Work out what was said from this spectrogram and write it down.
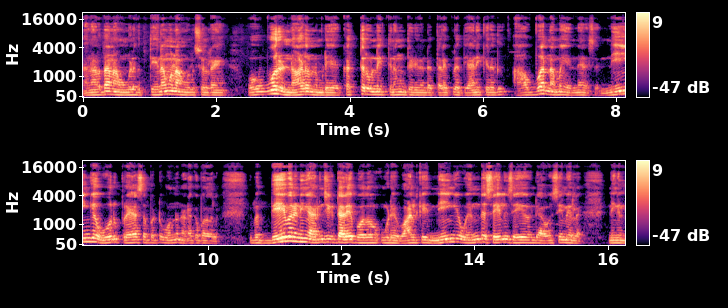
அதனால தான் நான் உங்களுக்கு தினமும் நான் உங்களுக்கு சொல்கிறேன் ஒவ்வொரு நாளும் நம்முடைய கத்தர் உன்னை தினமும் தேடி வேண்ட தலைப்பில் தியானிக்கிறது. அவர் நம்ம என்ன சார்? நீங்கள் ஒரு பிரயாசப்பட்டு ஒன்றும் நடக்க போகிறதில்ல இப்போ தேவனை நீங்கள் அறிஞ்சிக்கிட்டாலே போதும். உங்களுடைய வாழ்க்கை நீங்கள் எந்த செயலும் செய்ய வேண்டிய அவசியமே இல்லை. நீங்கள்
